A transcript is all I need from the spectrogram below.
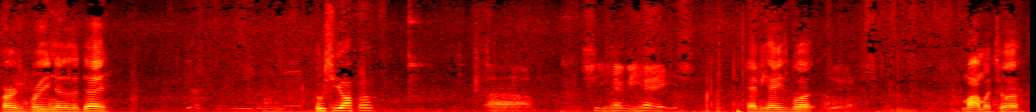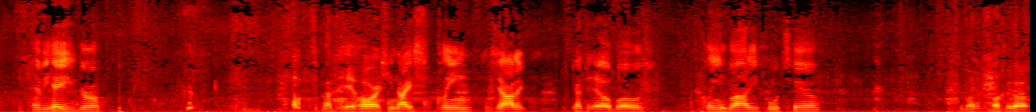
First breeding of the day. Who's she off of? Uh, she Heavy Haze. Heavy Haze blood? Yeah. Mamba to a Heavy Haze girl. It's about to hit hard. She nice, clean, exotic. Got the elbows. Clean body, full tail. About to fuck it up.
